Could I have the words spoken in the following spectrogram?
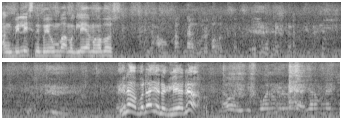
ang bilis ni Buyumba magliha mga boss. Yawa na, mura wag. Ina, ba na yan nagliha na? Yawa, ikuha na mo na. Yaram na ipo.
